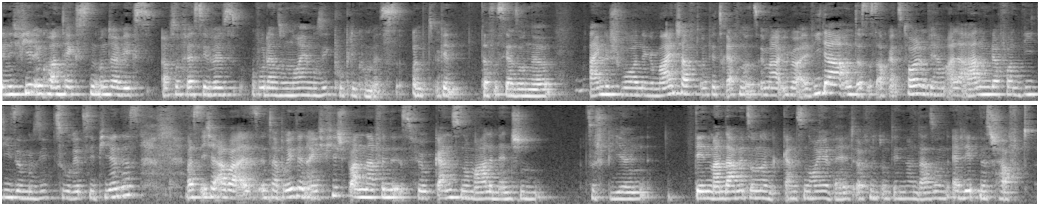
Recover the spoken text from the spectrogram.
bin ich viel in Kontexten unterwegs auf so Festivals, wo dann so ein neues Musikpublikum ist. Und wir, das ist ja so eine eingeschworene Gemeinschaft und wir treffen uns immer überall wieder und das ist auch ganz toll und wir haben alle Ahnung davon, wie diese Musik zu rezipieren ist. Was ich aber als Interpretin eigentlich viel spannender finde, ist für ganz normale Menschen zu spielen, denen man damit so eine ganz neue Welt öffnet und denen man da so ein Erlebnis schafft,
